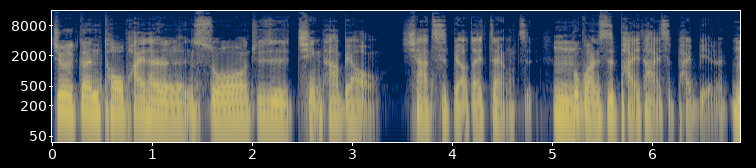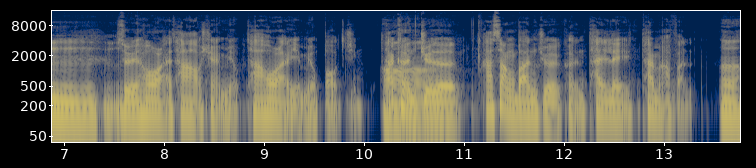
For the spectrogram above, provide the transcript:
就是跟偷拍他的人说，就是请他不要下次不要再这样子，嗯，不管是拍他还是拍别人，嗯嗯嗯。所以后来他好像也没有，他后来也没有报警。他可能觉得他上班觉得可能太累太麻烦了。嗯，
